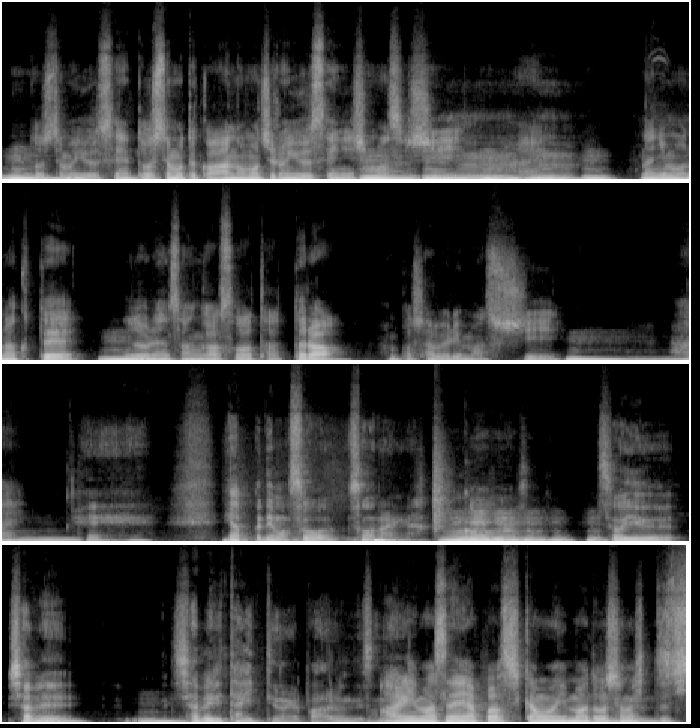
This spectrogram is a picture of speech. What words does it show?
うん。どうしても優先、どうしてもというか、あの、もちろん優先にしますし、何もなくて、うん。常連さんが座ってあったら、やっぱ喋りますし、うん。はい。へえ。やっぱでもそう、そうなんや。こう、そういう喋、うん。喋りたいっていうのはやっぱあるんですね。ありますね。やっぱしかも今どうしてもうん一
